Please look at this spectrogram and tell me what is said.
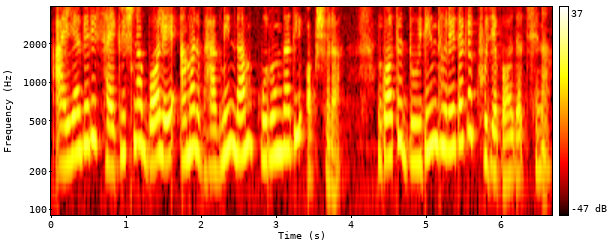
আইয়াগেরি সাইকৃষ্ণা বলে, আমার ভাগ্নির নাম কুরুঙ্গাদি অপ্সরা। গত দুই দিন ধরে তাকে খুঁজে পাওয়া যাচ্ছে না।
